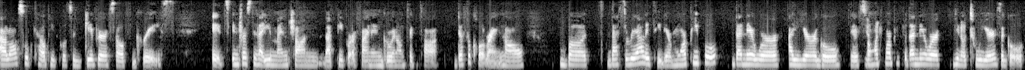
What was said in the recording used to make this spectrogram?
I'll also tell people to give yourself grace. It's interesting that you mentioned that people are finding growing on TikTok difficult right now but that's the reality. There are more people than there were a year ago. There's so yeah. much more people than there were, you know, two years ago.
